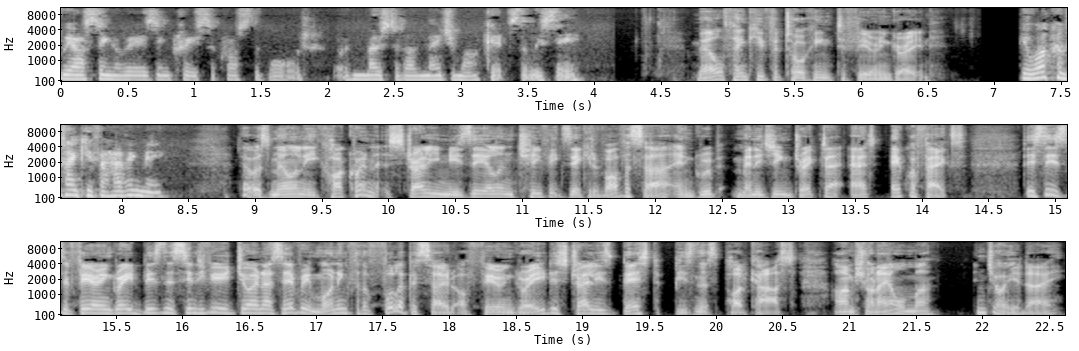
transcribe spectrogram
we are seeing arrears increase across the board in most of our major markets that we see. Mel, thank you for talking to Fear and Greed. You're welcome. Thank you for having me. That was Melanie Cochrane, Australian New Zealand Chief Executive Officer and Group Managing Director at Equifax. This is the Fear and Greed Business Interview. Join us every morning for the full episode of Fear and Greed, Australia's best business podcast. I'm Sean Aylmer. Enjoy your day.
